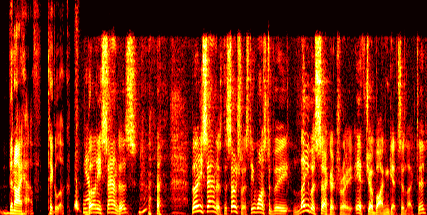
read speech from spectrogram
than I have. Take a look. Yeah. Bernie Sanders. Mm-hmm. Bernie Sanders, the socialist, he wants to be Labour Secretary if Joe Biden gets elected.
